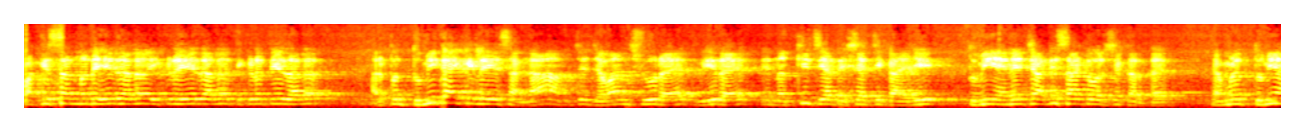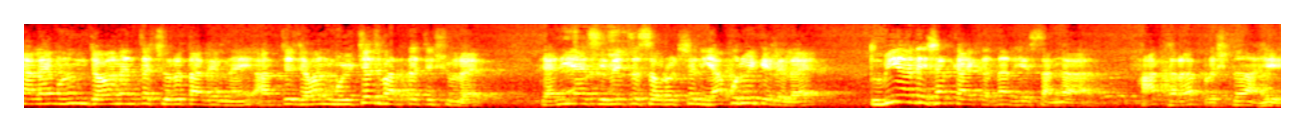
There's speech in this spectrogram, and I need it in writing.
पाकिस्तानमध्ये हे झालं इकडे हे झालं तिकडं ते झालं. अरे पण तुम्ही काय केलं हे सांगा? आमचे जवान शूर आहेत वीर आहेत ते नक्कीच या देशाची काळजी तुम्ही येण्याच्या आधी साठ वर्ष करतायत. त्यामुळे तुम्ही आलाय म्हणून जवानांच्या शूरत आलेलं नाही. आमचे जवान मूळचेच भारताचे शूर आहेत. त्यांनी या सीमेचं संरक्षण यापूर्वी केलेलं आहे. तुम्ही या देशात काय करणार हे सांगा. हा खरा प्रश्न आहे.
